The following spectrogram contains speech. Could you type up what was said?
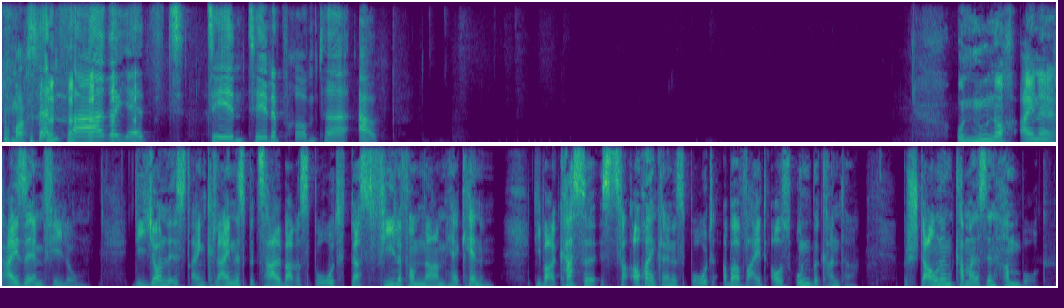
Du machst Dann fahre jetzt den Teleprompter ab. Und nun noch eine Reiseempfehlung. Die Jolle ist ein kleines bezahlbares Boot, das viele vom Namen her kennen. Die Barkasse ist zwar auch ein kleines Boot, aber weitaus unbekannter. Bestaunen kann man es in Hamburg.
